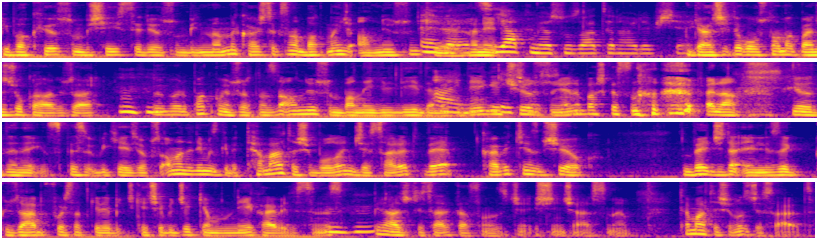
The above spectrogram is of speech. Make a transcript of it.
Bir bakıyorsun bir şey hissediyorsun bilmem ne karşıdaki sana bakmayınca anlıyorsun ki. Evet Hani yapmıyorsun zaten öyle bir şey. gerçekte ghostlamak bence çok daha güzel. Ve böyle bakmıyor suratınızda anlıyorsun bana ilgili değil demek Aynen, diye geçiyorsun. geçiyorsun. Yani başkasına falan ya da hani spesifik bir case yoksa. Ama dediğimiz gibi temel taşı bu olayın cesaret ve kaybedeceğiniz bir şey yok. Ve cidden elinize güzel bir fırsat gelebilecek, geçebilecekken bunu niye kaybedirsiniz? Birazcık cesaret katsanız için, işin içerisine. Temel taşımız cesaret.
